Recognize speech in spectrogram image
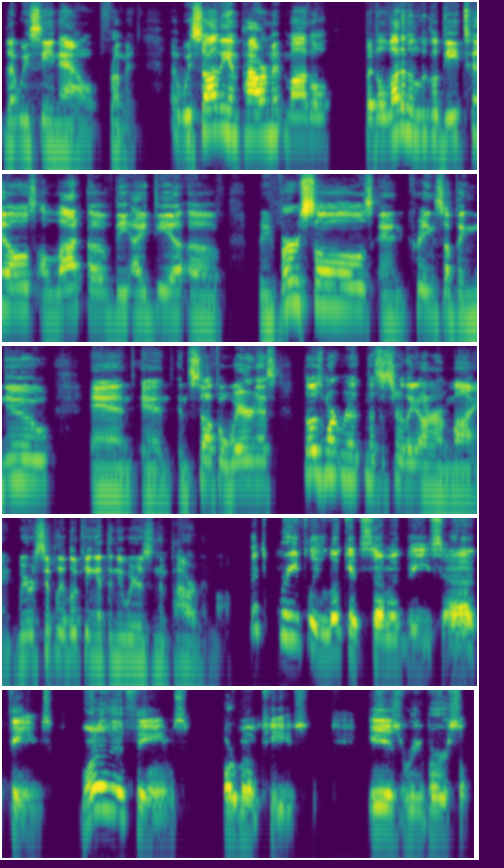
that we see now from it. Uh, we saw the empowerment model, but a lot of the little details, a lot of the idea of reversals and creating something new and and and self-awareness those weren't necessarily on our mind we were simply looking at the new weird and empowerment model let's briefly look at some of these uh, themes one of the themes or motifs is reversal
